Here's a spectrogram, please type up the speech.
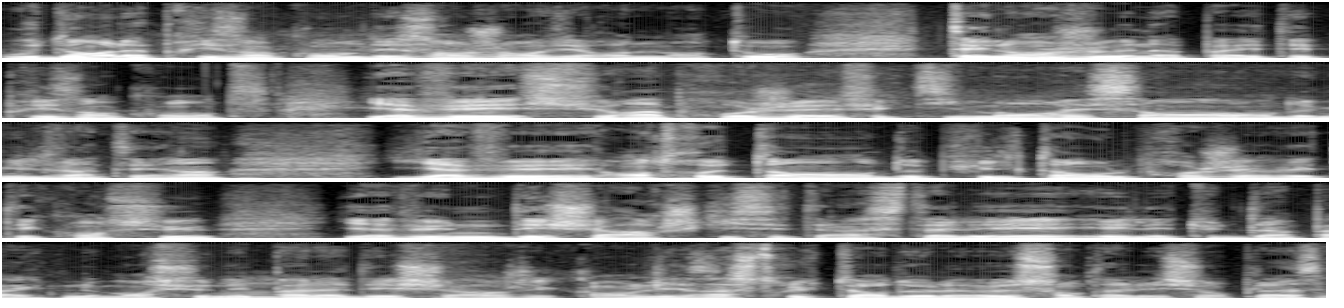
ou dans la prise en compte des enjeux environnementaux, tel enjeu n'a pas été pris en compte. Il y avait sur un projet effectivement récent, en 2021, il y avait entre-temps, depuis le temps où le projet avait été conçu, il y avait une décharge qui s'était installée et l'étude d'impact ne mentionnait mmh. pas la décharge. Et quand les instructeurs de l'AE sont allés sur place,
